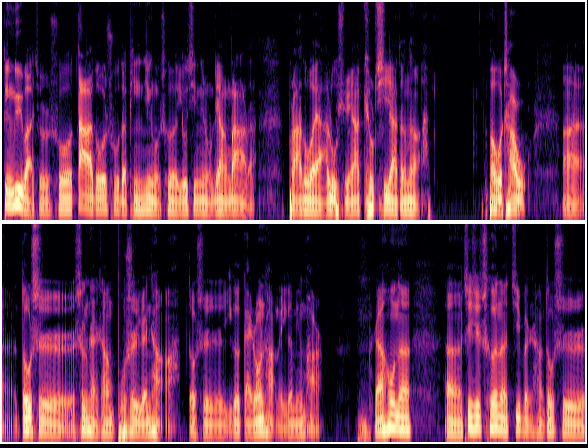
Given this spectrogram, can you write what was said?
定律吧，就是说大多数的平行进口车，尤其那种量大的普拉多呀、陆巡啊、Q 七啊等等啊，包括叉五啊，都是生产商不是原厂啊，都是一个改装厂的一个名牌，然后呢。呃，这些车呢，基本上都是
